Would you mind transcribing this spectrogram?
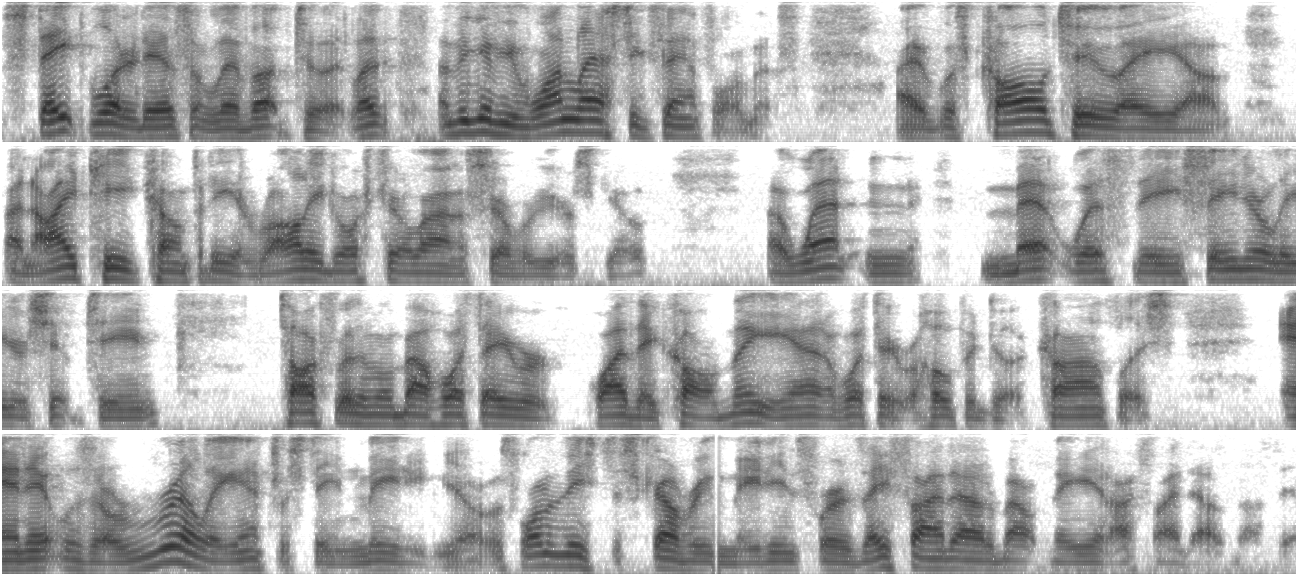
state what it is and live up to it. Let, let me give you one last example on this. I was called to a uh, an IT company in Raleigh, North Carolina, several years ago. I went and met with the senior leadership team, talked with them about what they were, why they called me in, and what they were hoping to accomplish. And it was a really interesting meeting. You know, it was one of these discovery meetings where they find out about me and I find out about them.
